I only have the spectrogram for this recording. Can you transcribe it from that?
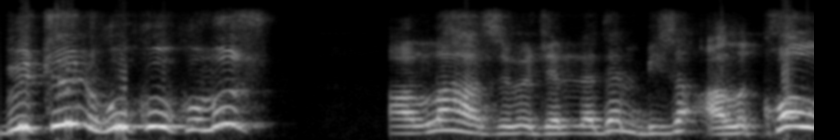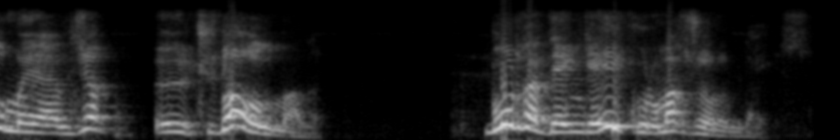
Bütün hukukumuz Allah Azze ve Celle'den bizi alıkolmayacak ölçüde olmalı. Burada dengeyi kurmak zorundayız.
